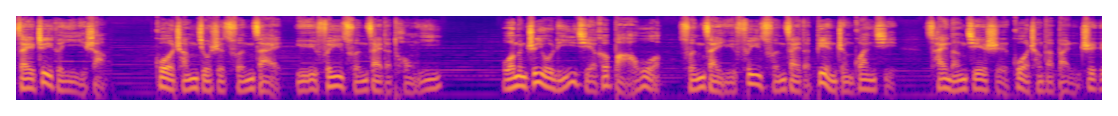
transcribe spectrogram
在这个意义上，过程就是存在与非存在的统一。我们只有理解和把握存在与非存在的辩证关系，才能揭示过程的本质。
